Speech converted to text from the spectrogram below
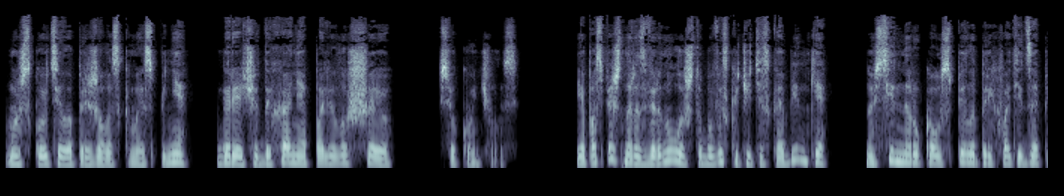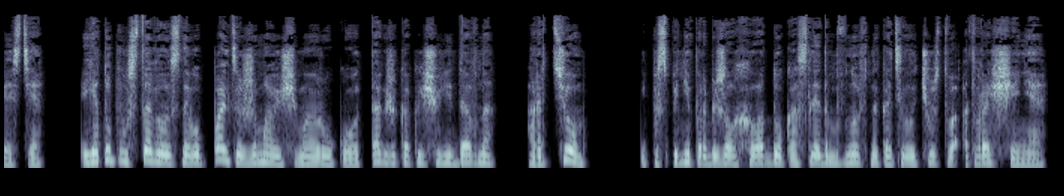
Мужское тело прижалось к моей спине, горячее дыхание опалило шею. Все кончилось. Я поспешно развернулась, чтобы выскочить из кабинки, но сильно рука успела перехватить запястье я тупо уставилась на его пальцы, сжимающие мою руку, так же, как еще недавно Артем, и по спине пробежал холодок, а следом вновь накатило чувство отвращения.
